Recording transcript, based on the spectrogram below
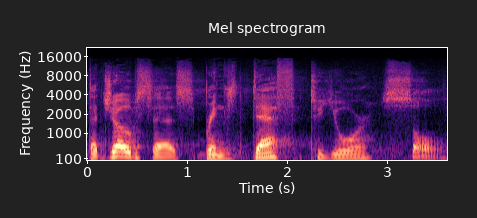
that Job says brings death to your soul.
